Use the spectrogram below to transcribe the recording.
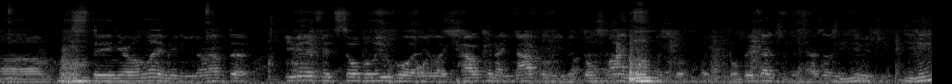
Um, stay in your own lane, meaning you don't have to, even if it's so believable and you're like, how can I not believe it? Don't mind it. Like, don't, like, don't pay attention to it. It has nothing to do with you. Mm-hmm.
